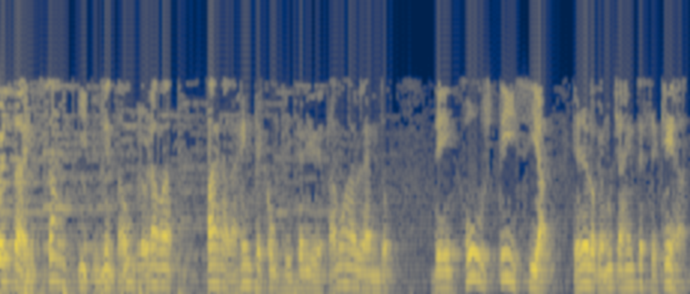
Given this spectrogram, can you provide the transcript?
Vuelta en Sal y Pimienta, un programa para la gente con criterio y estamos hablando de justicia, que es de lo que mucha gente se queja.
